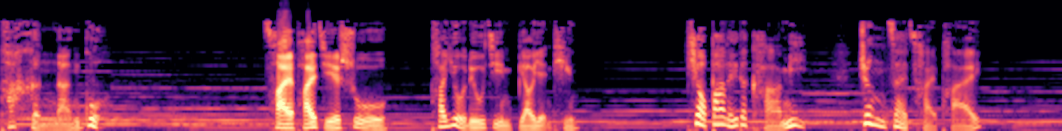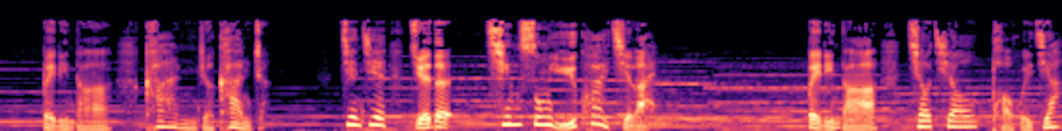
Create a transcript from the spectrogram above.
他很难过。彩排结束，他又溜进表演厅。跳芭蕾的卡密正在彩排。贝琳达看着看着，渐渐觉得轻松愉快起来。贝琳达悄悄跑回家，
